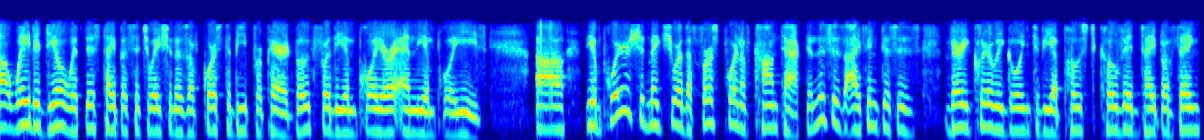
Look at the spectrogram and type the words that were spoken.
uh, way to deal with this type of situation is, of course, to be prepared, both for the employer and the employees. Uh, the employer should make sure the first point of contact, and this is, I think, this is very clearly going to be a post-COVID type of thing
